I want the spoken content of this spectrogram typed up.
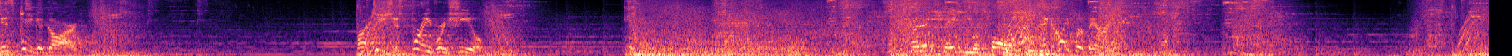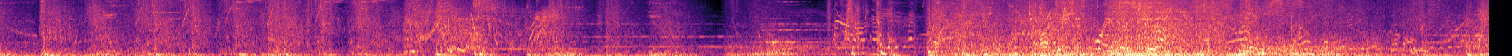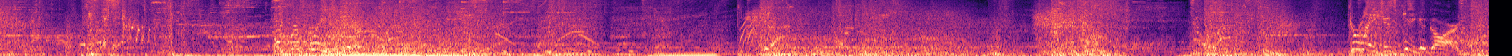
Courageous Giga Guard. Audacious Bravery Shield. Turret will fall Hyper Barrier. Guard.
